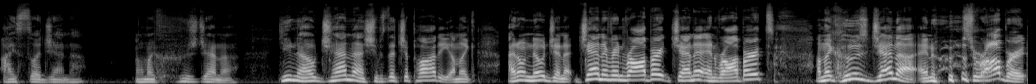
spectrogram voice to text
I saw Jenna. And I'm like, Who's Jenna? You know, Jenna. She was at your party. I'm like, I don't know Jenna. Jenna and Robert. Jenna and Robert. I'm like, who's Jenna and who's Robert?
